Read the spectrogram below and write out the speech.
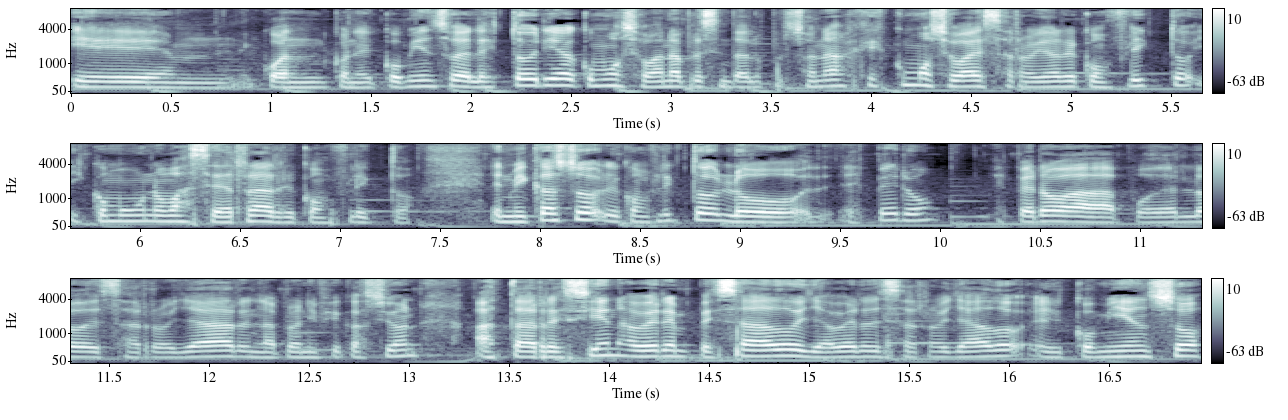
eh, con, el comienzo de la historia, cómo se van a presentar los personajes, cómo se va a desarrollar el conflicto y cómo uno va a cerrar el conflicto. En mi caso, el conflicto lo espero espero a poderlo desarrollar en la planificación hasta recién haber empezado y haber desarrollado el comienzo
